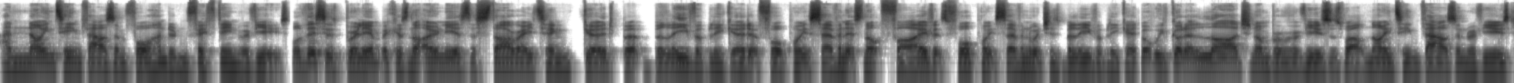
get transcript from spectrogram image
and 19,415 reviews. Well, this is brilliant because not only is the star rating good, but believably good at 4.7. It's not 5, it's 4.7, which is believably good. But we've got a large number of reviews as well 19,000 reviews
